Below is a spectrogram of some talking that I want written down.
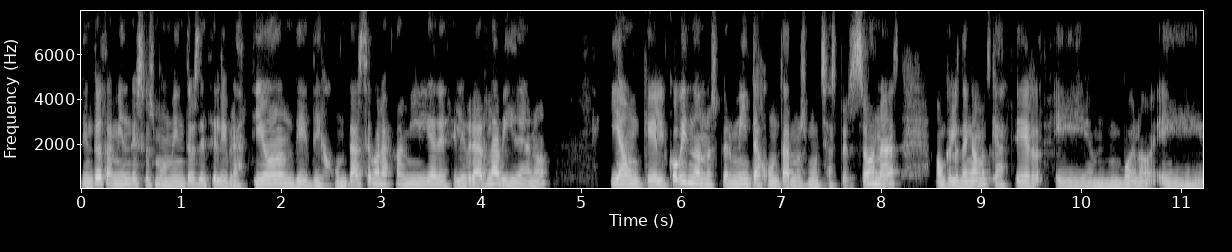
dentro también de esos momentos de celebración, de, juntarse con la familia, de celebrar la vida, ¿no? Y aunque el COVID no nos permita juntarnos muchas personas, aunque lo tengamos que hacer, eh, bueno, eh,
